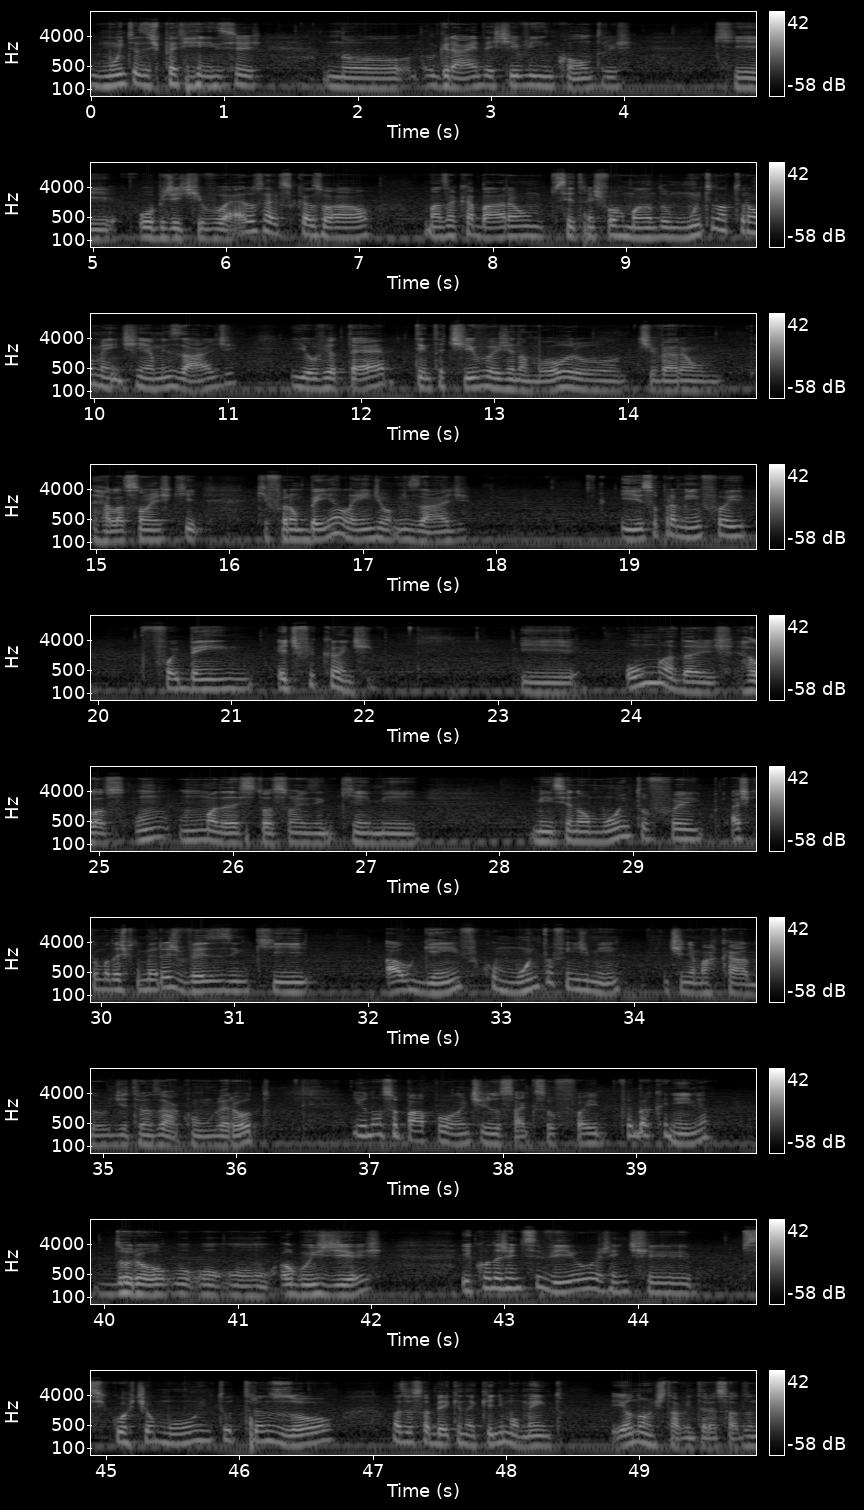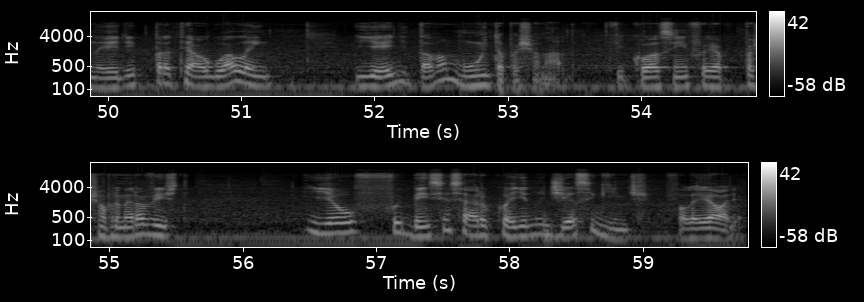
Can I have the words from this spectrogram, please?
muitas experiências no, no Grindr, tive encontros que o objetivo era o sexo casual, mas acabaram se transformando muito naturalmente em amizade e houve até tentativas de namoro, tiveram relações que, que foram bem além de uma amizade. E isso para mim foi, foi bem edificante. E uma das, um, uma das situações em que me, me ensinou muito foi, acho que uma das primeiras vezes em que alguém ficou muito afim de mim. Tinha marcado de transar com um garoto. E o nosso papo antes do sexo foi, foi bacaninha. Durou um, um, alguns dias. E quando a gente se viu, a gente se curtiu muito, transou. Mas eu sabia que naquele momento eu não estava interessado nele para ter algo além. E ele estava muito apaixonado. Ficou assim, foi a paixão à primeira vista. E eu fui bem sincero com ele no dia seguinte. Falei: olha,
